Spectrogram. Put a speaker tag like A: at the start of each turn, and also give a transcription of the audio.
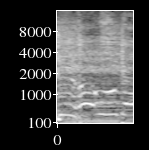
A: 之后。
